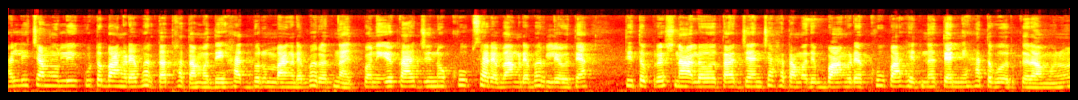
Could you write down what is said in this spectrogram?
हल्लीच्या मुली कुठं बांगड्या भरतात हातामध्ये? हात भरून बांगड्या भरत नाहीत. पण एका आजीनं खूप साऱ्या बांगड्या भरल्या होत्या. तिथं प्रश्न आला होता ज्यांच्या हातामध्ये बांगड्या खूप आहेत ना त्यांनी हात वर करा म्हणून.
